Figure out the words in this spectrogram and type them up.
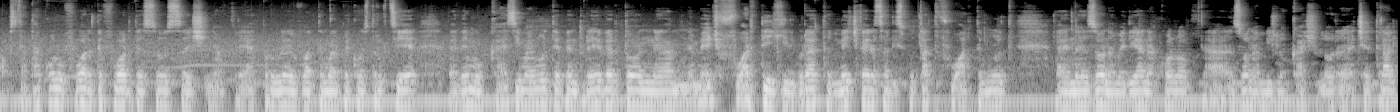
au stat acolo foarte, foarte sus și ne-au creat probleme foarte mari pe construcție, vedem ocazii mai multe pentru Everton, meci foarte echilibrat, meci care s-a disputat foarte mult în zona mediană acolo, în zona mijlocașilor centrali,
